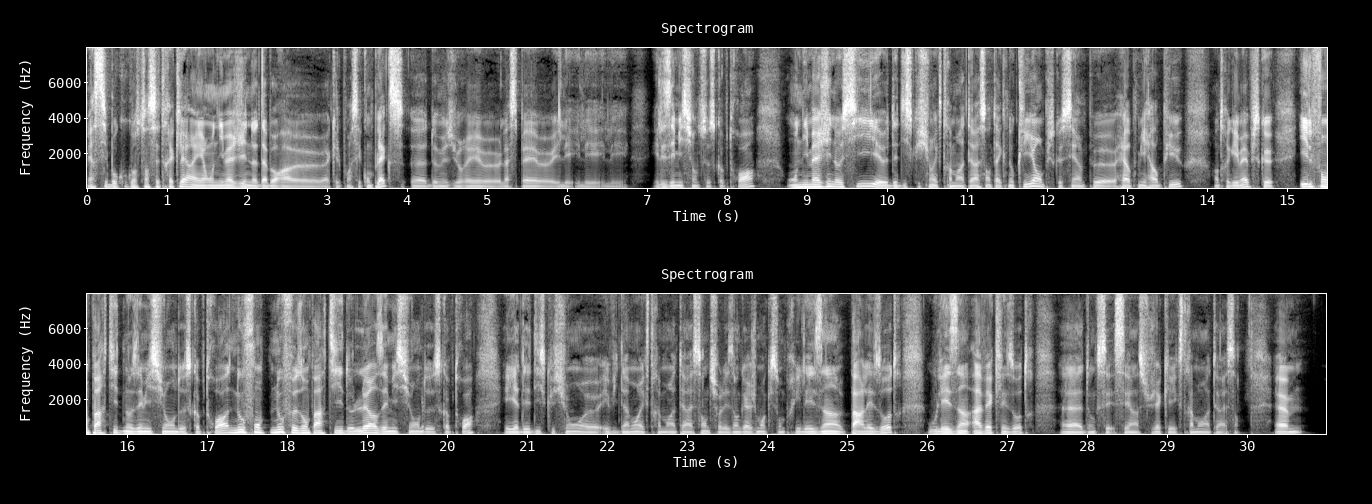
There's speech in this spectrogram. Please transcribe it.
Merci beaucoup Constance, c'est très clair et on imagine d'abord à quel point c'est complexe de mesurer l'aspect et les et les émissions de ce scope 3. On imagine aussi euh, des discussions extrêmement intéressantes avec nos clients, puisque c'est un peu euh, help me help you, entre guillemets, puisque ils font partie de nos émissions de scope 3, nous, faisons partie de leurs émissions de scope 3, et il y a des discussions euh, évidemment extrêmement intéressantes sur les engagements qui sont pris les uns par les autres, ou les uns avec les autres. donc c'est un sujet qui est extrêmement intéressant.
